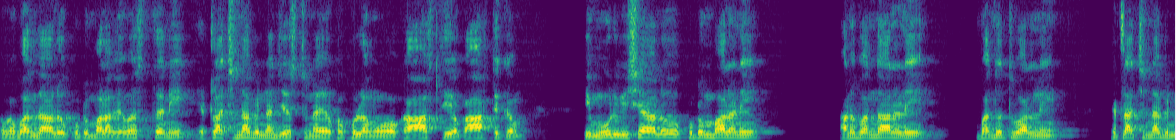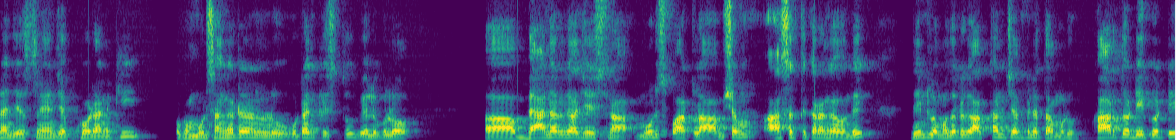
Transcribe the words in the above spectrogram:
ఒక బంధాలు కుటుంబాల వ్యవస్థని ఎట్లా చిన్నభిన్నం చేస్తున్నాయి? ఒక కులము ఒక ఆస్తి ఒక ఆర్థికం. ఈ మూడు విషయాలు కుటుంబాలని అనుబంధాలని బంధుత్వాలని ఎట్లా చిన్నభిన్నం చేస్తున్నాయని చెప్పుకోవడానికి ఒక మూడు సంఘటనలు ఉటంకిస్తూ వెలుగులో బ్యానర్గా చేసిన మూడు స్పాట్ల అంశం ఆసక్తికరంగా ఉంది. దీంట్లో మొదటగా అక్కను చంపిన తమ్ముడు. కారుతో ఢీకొట్టి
